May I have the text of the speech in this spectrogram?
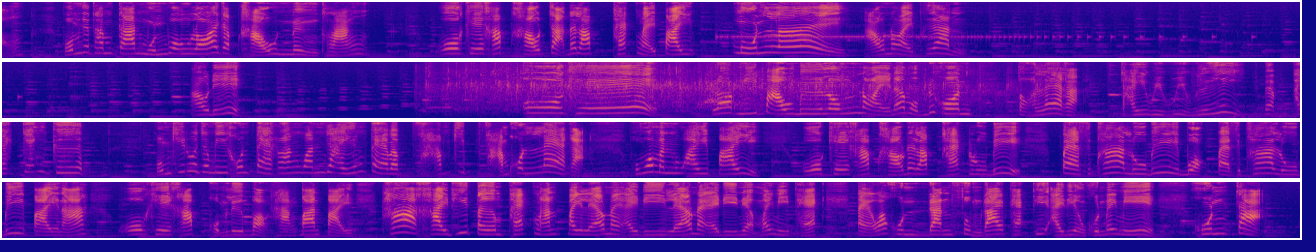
82 ผมจะทำการหมุนวงล้อกับเขาหนึ่งครั้ง โอเคครับ เขาจะได้รับแพ็คไหนไป หมุนเลย เอาหน่อยเพื่อน เอาดี โอเค รอบนี้เบามือลงหน่อยนะผมทุกคน ตอนแรกอะใจวิววิวเลย แบบแพ็กแจ้งเกิด ผมคิดว่าจะมีคนแตกรางวัลใหญ่ตั้งแต่แบบสามคลิปสามคนแรกอะผมว่ามันไวไป โอเคครับ เขาได้รับแพ็ครูบี้ 85 รูบี้บวก 85 รูบี้ไปนะ โอเคครับ ผมลืมบอกทางบ้านไป ถ้าใครที่เติมแพ็คนั้นไปแล้วใน ID แล้วใน ID เนี่ยไม่มีแพ็ค แต่ว่าคุณดันสุ่มได้แพ็คที่ ID ของคุณไม่มี คุณจะ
